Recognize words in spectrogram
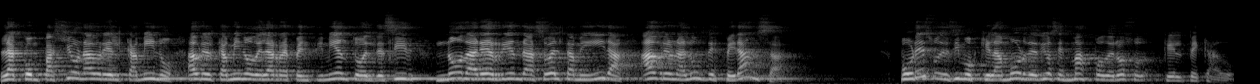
La compasión abre el camino, abre el camino del arrepentimiento, el decir, no daré rienda suelta a mi ira, abre una luz de esperanza. Por eso decimos que el amor de Dios es más poderoso que el pecado.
